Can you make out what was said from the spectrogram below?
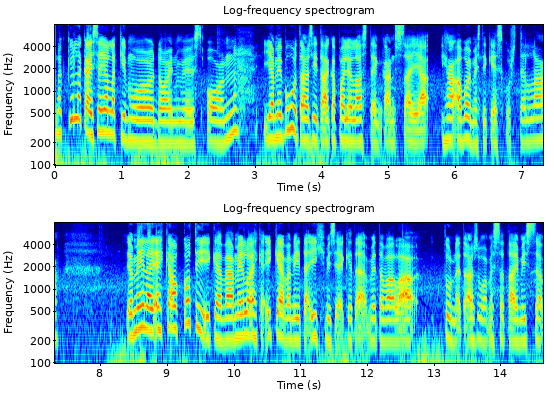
No kyllä kai se jollakin muodoin myös on. Ja me puhutaan siitä aika paljon lasten kanssa ja ihan avoimesti keskustellaan. Ja meillä ei ehkä ole koti-ikävää, meillä on ehkä ikävä niitä ihmisiä, ketä me tavallaan tunnetaan Suomessa tai missä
